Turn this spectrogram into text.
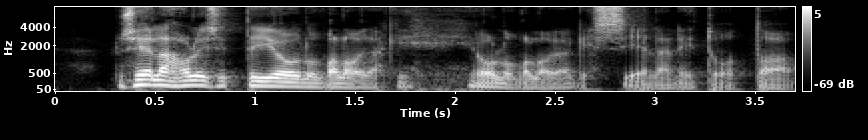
No siellä oli sitten jouluvalojakin, jouluvalojakin siellä, niin tuota,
